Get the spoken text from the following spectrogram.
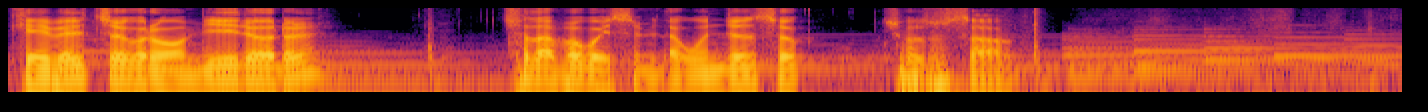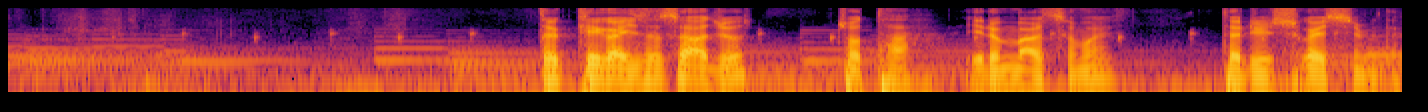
개별적으로 미러를 쳐다보고 있습니다. 운전석, 조수석. 덕혜가 있어서 아주 좋다 이런 말씀을 드릴 수가 있습니다.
